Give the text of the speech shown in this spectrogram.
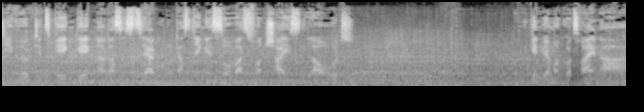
Die wirkt jetzt gegen Gegner. Das ist sehr gut. Und das Ding ist sowas von scheißen laut. Gehen wir mal kurz rein. Ah.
